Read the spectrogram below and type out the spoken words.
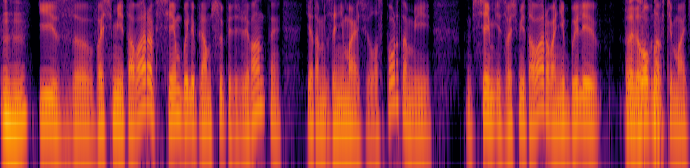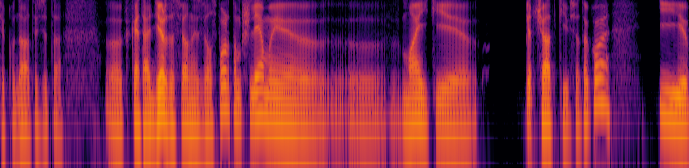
Мгм. Из восьми товаров семь были прям супер релевантны. Я там занимаюсь велоспортом, и семь из восьми товаров, они были Про ровно велоспорт. в тематику, да. То есть это э, какая-то одежда, связанная с велоспортом, шлемы, э, э, майки, перчатки и все такое. И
